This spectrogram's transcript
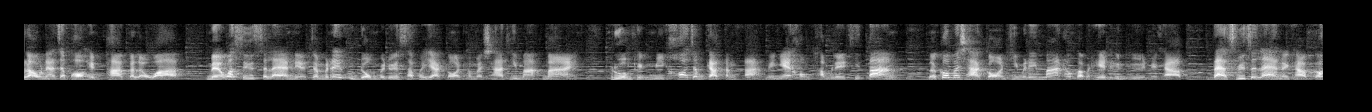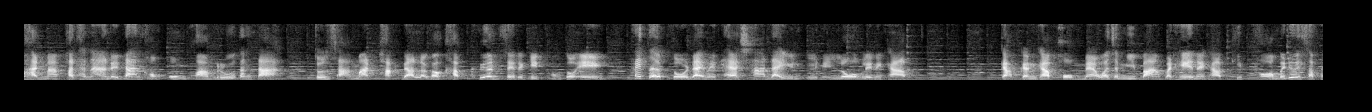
เราน่าจะพอเห็นภาพกันแล้วว่า แม้ว่าสวิตเซอร์แลนด์เนี่ยจะไม่ได้อุดมไปด้วยทรัพยากรธรรมชาติที่มากมาย รวมถึงมีข้อจำกัดต่างๆ ในแง่ของทำเลที่ตั้ง แล้วก็ประชากรที่ไม่ได้มากเท่ากับประเทศอื่นๆนะครับแต่สวิตเซอร์แลนด์นะครับก็หันมาพัฒนาในด้านขององค์ความรู้ต่างๆ จนสามารถผลักดันแล้วก็ขับเคลื่อนเศรษฐกิจของตัวเอง ให้เติบโตได้ไม่แพ้ชาติใดอื่น ๆ ในโลกเลยนะครับกลับกันครับผมแม้ว่าจะมีบางประเทศนะครับที่พร้อมไปด้วยทรัพ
